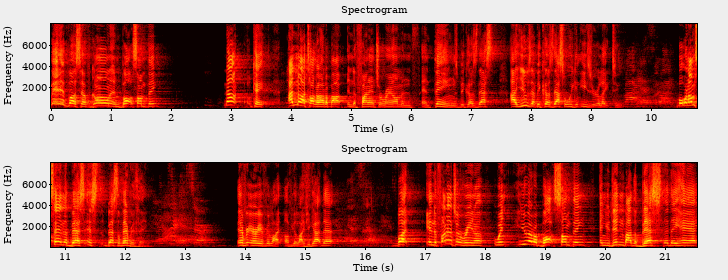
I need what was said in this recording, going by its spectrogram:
Many of us have gone and bought something. Now, okay, I know I talk a lot about in the financial realm and, and things because that's, I use that because that's what we can easily relate to. But what I'm saying the best, is the best of everything. Every area of your life, of your life. You got that? But in the financial arena, when you ever bought something and you didn't buy the best that they had,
